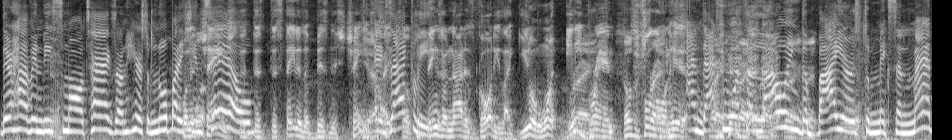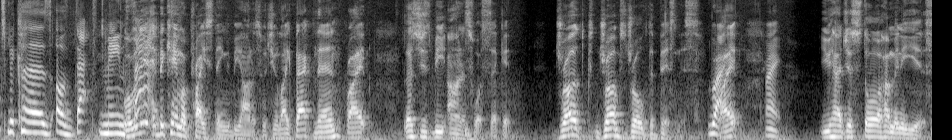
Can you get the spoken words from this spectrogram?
They're having these small tags on here so nobody Well, can it tell. The, the, the state of the business changed. Yeah. right? So Exactly. things are not as gaudy. Like you don't want any Right. brand Those are full on here. And that's Right, what's right, right, allowing right, the right. buyers to mix and match because of that main Well, fact. it, it became a price thing, to be honest with you. Like back then, right? Let's just be honest for a second. Drugs, drugs drove the business, right. right? Right. You had your store how many years?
